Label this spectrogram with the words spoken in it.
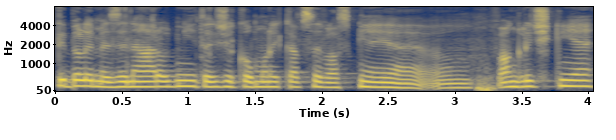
ty byly mezinárodní, takže komunikace vlastně je e, v angličtině.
